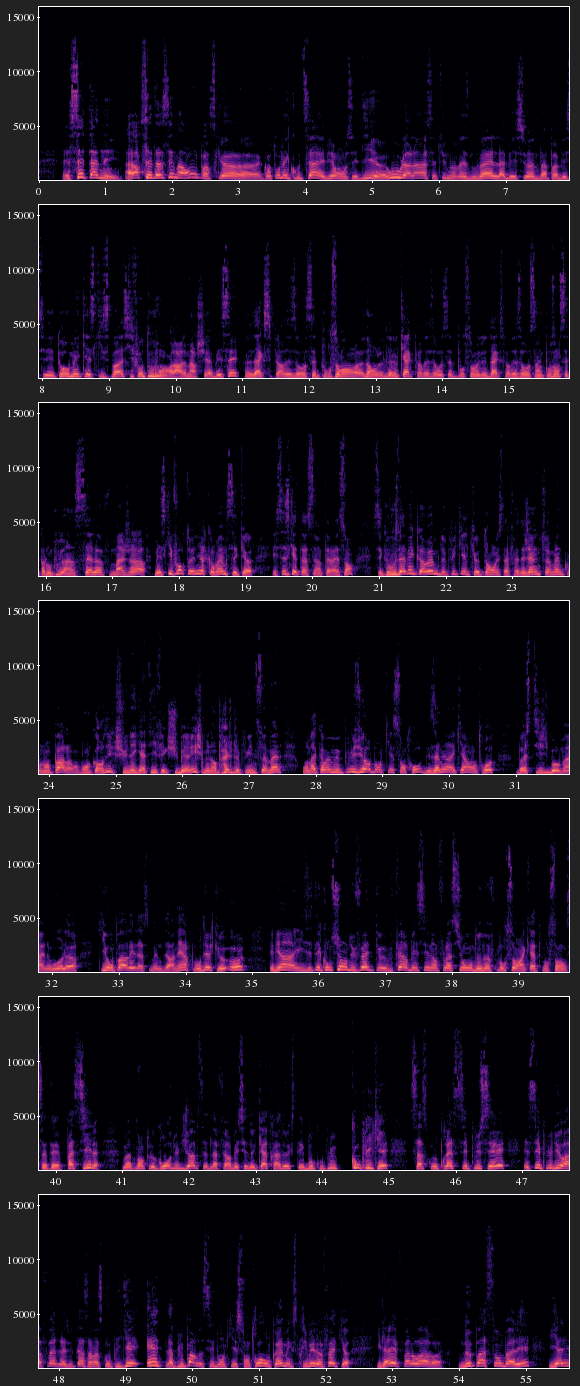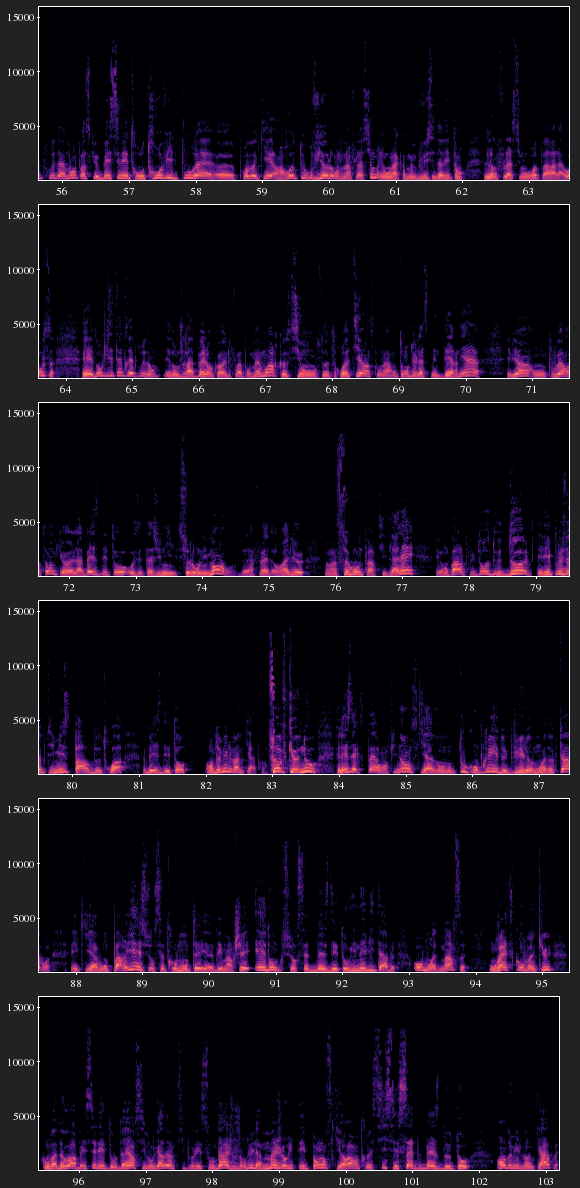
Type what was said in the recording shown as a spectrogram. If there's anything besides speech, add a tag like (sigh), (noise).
cette année. Alors c'est assez marrant parce que euh, quand on écoute ça, eh bien on s'est dit euh, ouh là là, c'est une mauvaise nouvelle, la BCE ne va pas baisser les taux, mais qu'est-ce qui se passe? Il faut tout vendre. Alors le marché a baissé, le DAX perd des 0,7%, euh, non, le, CAC perd des 0,7% et le DAX perd des 0,5%, c'est pas non plus un sell-off majeur, mais ce qu'il faut retenir quand même, c'est que et c'est ce qui est assez intéressant, c'est que vous avez quand même depuis quelques temps et ça fait déjà une semaine qu'on en parle, alors on va encore dire que je suis négatif et que je suis bearish, mais n'empêche depuis une semaine, on a quand même eu plusieurs banquiers centraux, des Américains entre autres, Bostich, Bowman, Waller, qui ont parlé la semaine dernière pour dire que eux, eh bien, ils étaient conscients du fait que faire baisser l'inflation de 9% à 4%, c'était facile. Maintenant que le gros du job, c'est de la faire baisser de 4 à 2, que c'était beaucoup plus compliqué. Ça se compresse, c'est plus serré et c'est plus dur à faire. Résultat, ça va se compliquer. Et la plupart de ces banquiers centraux ont quand même exprimé le fait qu'il allait falloir euh, ne pas s'emballer, y aller prudemment parce que baisser les taux trop vite pourrait euh, provoquer un retour violent de l'inflation. Et on l'a quand même vu ces derniers temps, l'inflation repart à la hausse. Et donc ils étaient très prudents. Et donc je rappelle encore une fois pour mémoire que si on se retient ce qu'on a entendu la semaine dernière, eh bien on pouvait entendre que la baisse des taux aux États-Unis selon les membres de la Fed aura lieu dans la seconde partie de l'année. Et on parle plutôt de deux. Et les plus optimistes parlent de trois baisses des taux en 2024. Sauf que nous, les experts en finance, qui avons tout compris depuis le mois d'octobre et qui avons parié sur cette remontée des marchés et donc sur cette baisse des taux inévitable au mois de mars, on reste convaincu qu'on va devoir baisser les taux. D'ailleurs, si vous regardez un petit peu les sondages, aujourd'hui, la majorité pense qu'il y aura entre 6 et 7 baisses de taux en 2024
